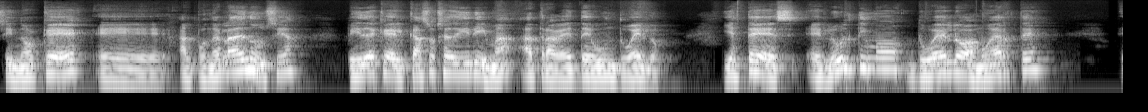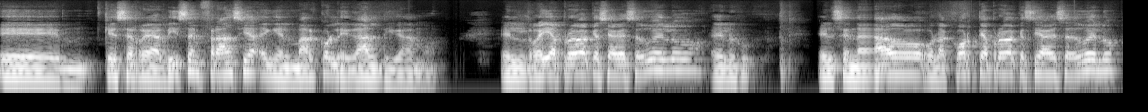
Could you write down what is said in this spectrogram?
sino que eh, al poner la denuncia pide que el caso se dirima a través de un duelo. Y este es el último duelo a muerte eh, que se realiza en Francia en el marco legal, digamos. El rey aprueba que se haga ese duelo, el, el Senado o la Corte aprueba que se haga ese duelo.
